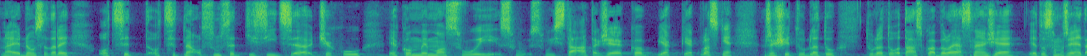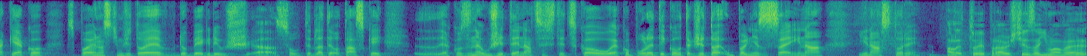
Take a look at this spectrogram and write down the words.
Najednou se tady ocit, ocitne 800 tisíc Čechů jako mimo svůj, svůj, svůj stát, takže jako jak, jak vlastně řešit tuhle tu otázku a bylo jasné, že je to samozřejmě taky jako spojeno s tím, že to je v době, kdy už eh, jsou tyhle ty otázky eh, jako zneužity nacistickou jako politikou, takže to je úplně zase jiná, jiná story. Ale to je právě ještě zajímavé,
